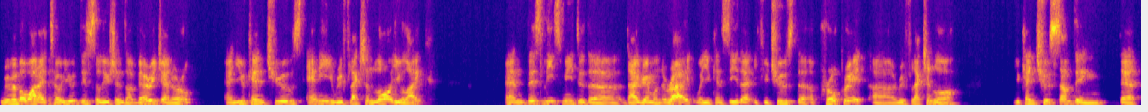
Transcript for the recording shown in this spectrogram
remember what I told you, these solutions are very general and you can choose any reflection law you like and this leads me to the diagram on the right, where you can see that if you choose the appropriate uh, reflection law, you can choose something that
